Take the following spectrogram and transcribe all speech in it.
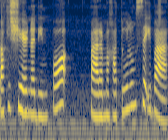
Pakishare na din po para makatulong sa iba.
